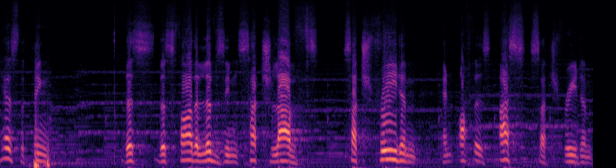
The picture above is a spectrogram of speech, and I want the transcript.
Here's the thing. This, this Father lives in such love, such freedom, and offers us such freedom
